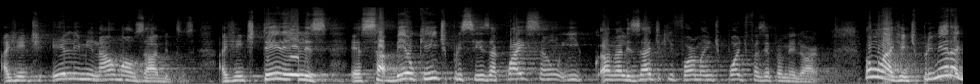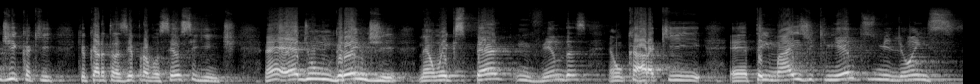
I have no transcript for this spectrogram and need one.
a gente eliminar os maus hábitos, a gente ter eles, é, saber o que a gente precisa, quais são e analisar de que forma a gente pode fazer para melhor. Vamos lá, gente. Primeira dica aqui que eu quero trazer para você é o seguinte: né, é de um grande, né, um expert em vendas, é um cara que é, tem mais de 500 milhões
